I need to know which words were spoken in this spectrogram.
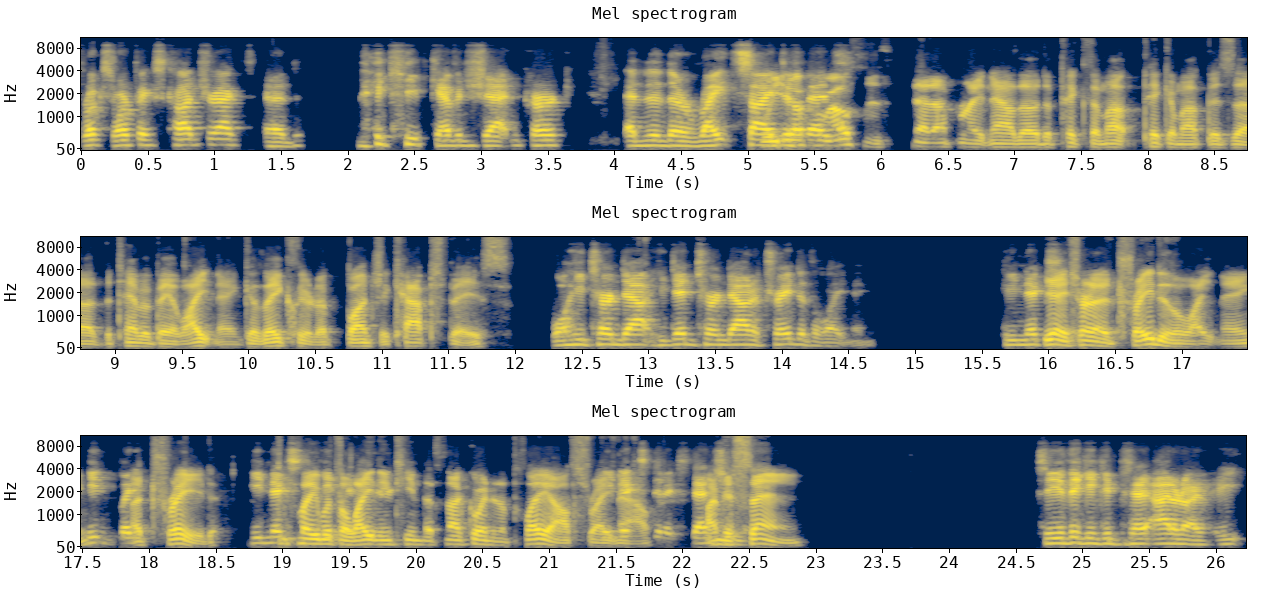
Brooks Orpik's contract and they keep Kevin Shattenkirk and then their right side well, defense. Who else is set up right now though to pick them up? Pick them up is uh, the Tampa Bay Lightning because they cleared a bunch of cap space. Well, he turned down. He did turn down a trade to the Lightning. He nixed. Yeah, he turned a trade to the Lightning. He, a trade. He nixed. He played with the Lightning team that's not going to the playoffs right now. I'm just saying. So you think he could? I don't know. He,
